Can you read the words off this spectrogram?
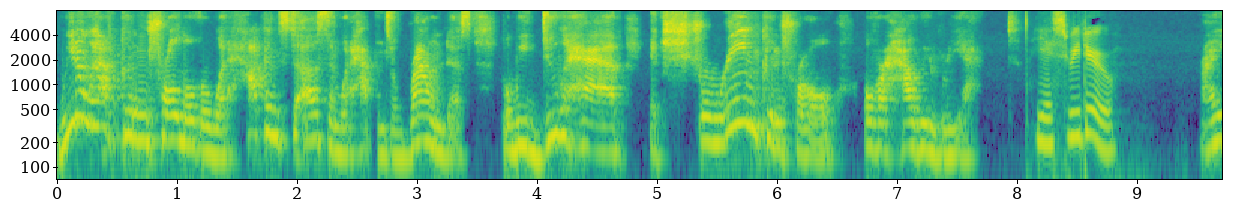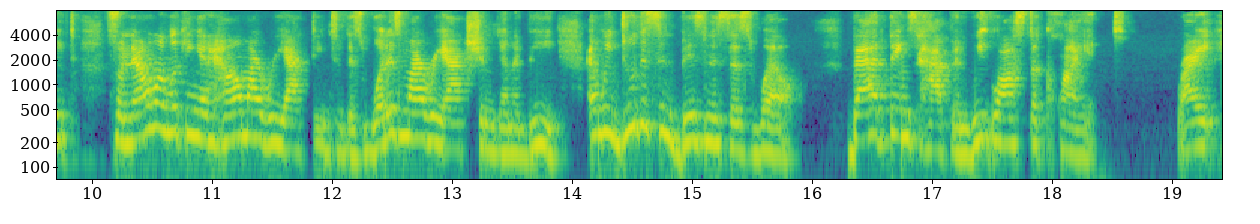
We don't have control over what happens to us and what happens around us, but we do have extreme control over how we react. Yes, we do. Right. So now we're looking at how am I reacting to this? What is my reaction going to be? And we do this in business as well. Bad things happen. We lost a client, right?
